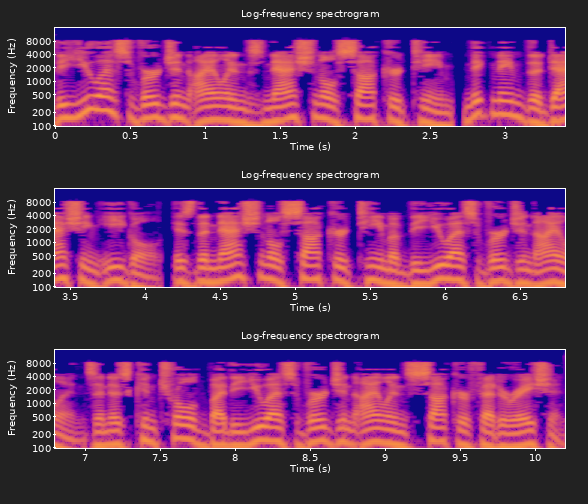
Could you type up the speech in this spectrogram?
The U.S. Virgin Islands national soccer team, nicknamed the Dashing Eagle, is the national soccer team of the U.S. Virgin Islands and is controlled by the U.S. Virgin Islands Soccer Federation.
